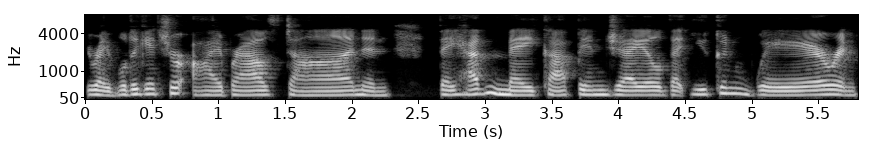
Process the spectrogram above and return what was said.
you're able to get your eyebrows done, and they have makeup in jail that you can wear, and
